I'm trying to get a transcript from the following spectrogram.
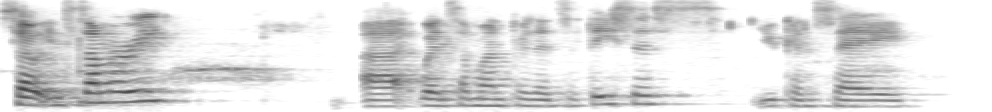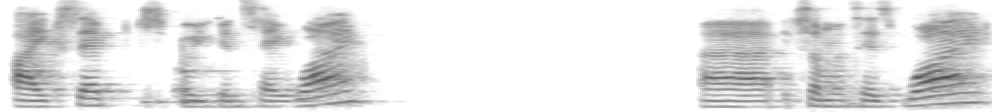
So in summary, uh, when someone presents a thesis, you can say, I accept, or you can say why. Uh, if someone says why,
